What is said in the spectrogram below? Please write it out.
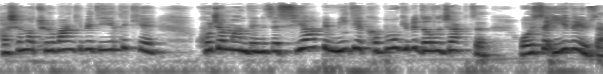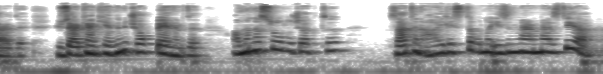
Haşama türban gibi değildi ki. Kocaman denize siyah bir midye kabuğu gibi dalacaktı. Oysa iyi de yüzerdi. Yüzerken kendini çok beğenirdi. Ama nasıl olacaktı? Zaten ailesi de buna izin vermezdi ya.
